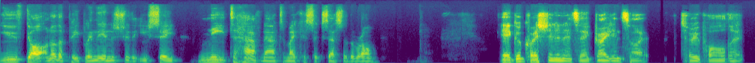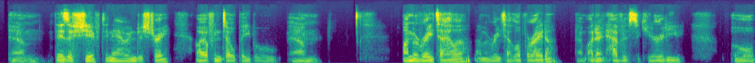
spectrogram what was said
you've got and other people in the industry that you see need to have now to make a success of the role? Yeah, good question, and it's a great insight too, Paul. That um, there's a shift in our industry. I often tell people um, I'm a retailer, I'm a retail operator. Um, I don't have a security or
